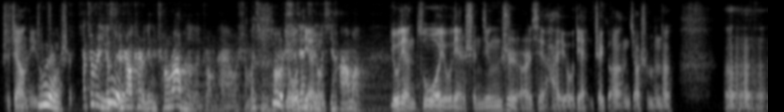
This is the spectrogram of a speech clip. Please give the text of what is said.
是这样的一种方式。他就是一个随时要开始给你唱 rap 的状态，我什么情况？有点有嘻哈嘛。有点作，有点神经质，而且还有点这个叫什么呢？嗯，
